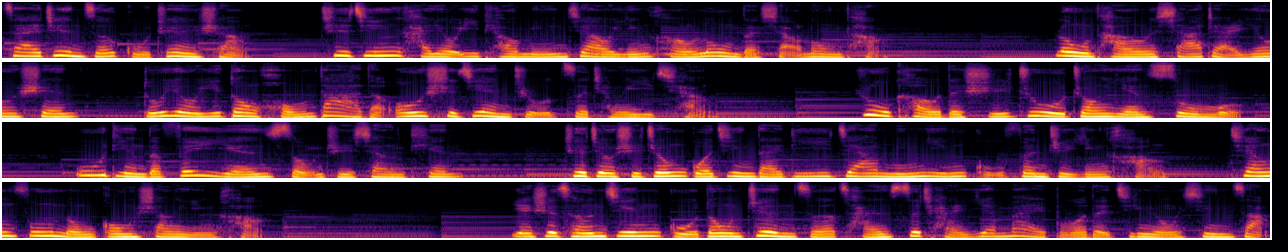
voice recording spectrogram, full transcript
在震泽古镇上，至今还有一条名叫银行弄的小弄堂。弄堂狭窄幽深，独有一栋宏大的欧式建筑自成一墙。入口的石柱庄严肃穆，屋顶的飞檐耸至向天。这就是中国近代第一家民营股份制银行——江丰农工商银行，也是曾经鼓动震泽蚕丝产业脉搏的金融心脏。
